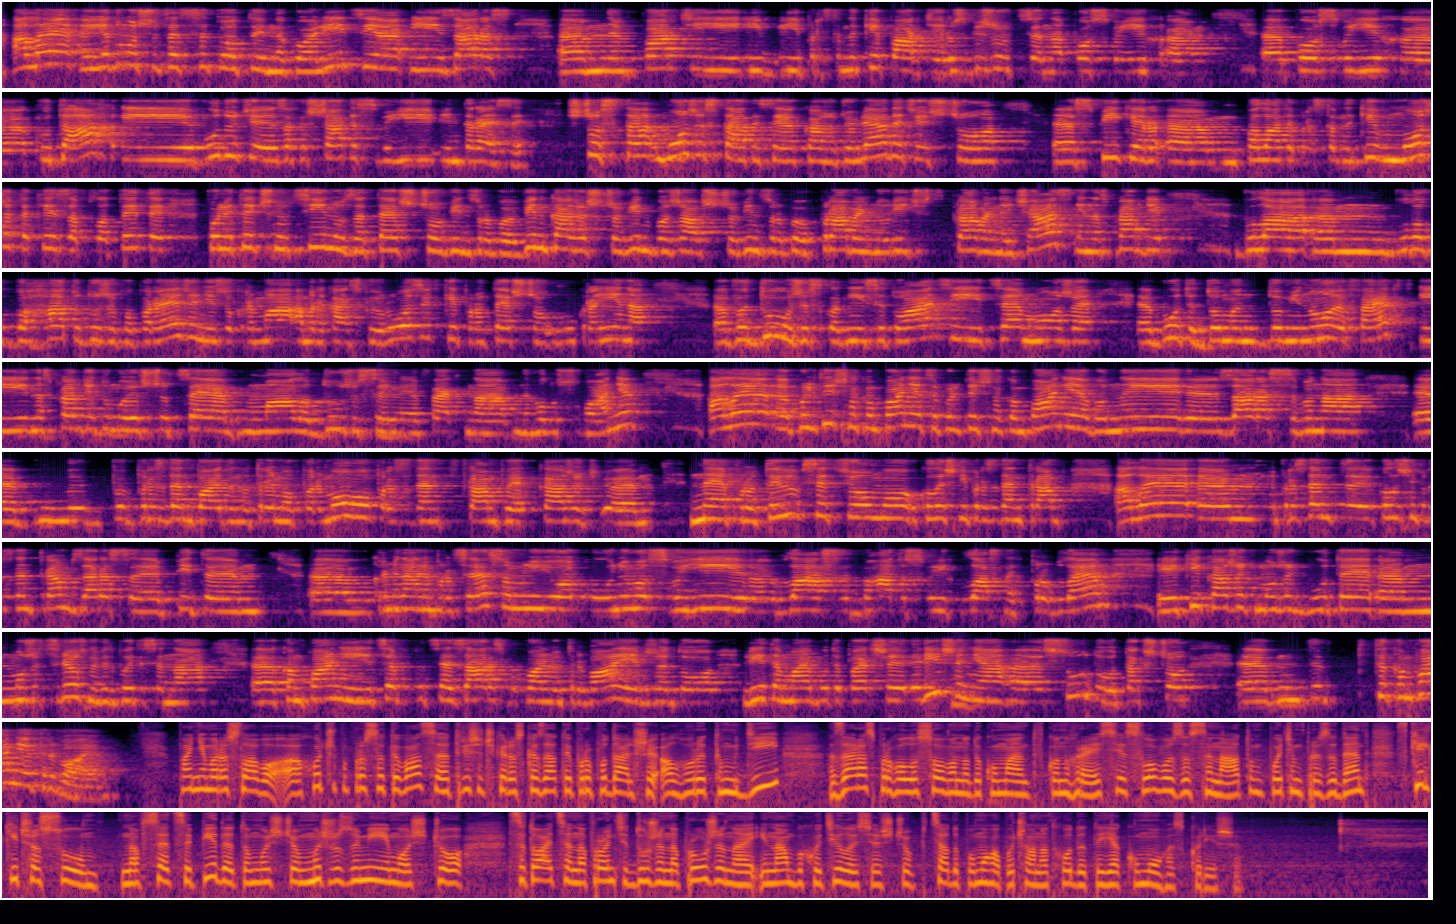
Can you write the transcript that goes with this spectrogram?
Але е, я думаю, що це ситуативна коаліція, і зараз ем, партії і, і представники партії розбіжуться на по своїх е, е, по своїх е, кутах і будуть е, захищати свої інтереси. Що ста може статися, як кажуть оглядачі, що е, спікер ем, Палати представників може таки заплатити політичну ціну за те, що він зробив. Він каже, що він вважав, що він зробив правильну річ в правильний час, і насправді була ем, було багато дуже попереджень, зокрема американської розвідки, про те, що Україна е, в дуже складній ситуації. і Це може е, бути доміно-ефект. І насправді думаю, що це мало дуже сильний ефект на, голосування. Але е, політична кампанія це політична кампанія. Вони зараз вона. Президент Байден отримав перемогу. Президент Трамп, як кажуть, е, не противився цьому. Колишній президент Трамп. Але ем, президент, е, колишній президент Трамп зараз е, під ем, е, кримінальним процесом в Нью-Йорку. У нього свої влас багато своїх власних проблем, які кажуть, можуть бути ем, можуть серйозно відбитися на кампанії. Це це зараз буквально триває. Вже до літа має бути перше рішення суду. Так що т- кампанія триває. Пані Мирославо, хочу попросити вас е, трішечки розказати про подальший алгоритм дій. Зараз проголосовано документ в Конгресі, слово за Сенатом, потім президент. Скільки часу на все це піде? Тому що ми ж розуміємо, що ситуація на фронті дуже напружена, і нам би хотілося, щоб ця допомога почала надходити якомога скоріше.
